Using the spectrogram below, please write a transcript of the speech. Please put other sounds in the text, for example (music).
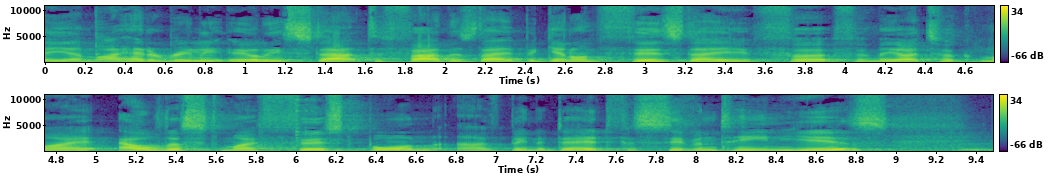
Hey, um, I had a really early start to Father's Day. It began on Thursday for, for me. I took my eldest, my firstborn. I've been a dad for 17 years.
